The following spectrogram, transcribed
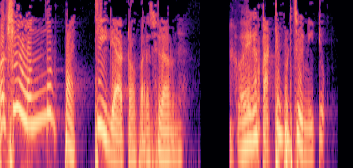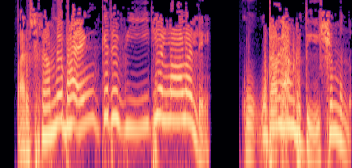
പക്ഷെ ഒന്നും പറ്റിയില്ല കേട്ടോ പരശുരാമന്. വേഗം തട്ടിപ്പിടിച്ച് എണീറ്റു. പരശുരാമന് ഭയങ്കര വീര്യമുള്ള ആളല്ലേ? കൂടുതൽ അങ്ങോട്ട് ദേഷ്യം വന്നു.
